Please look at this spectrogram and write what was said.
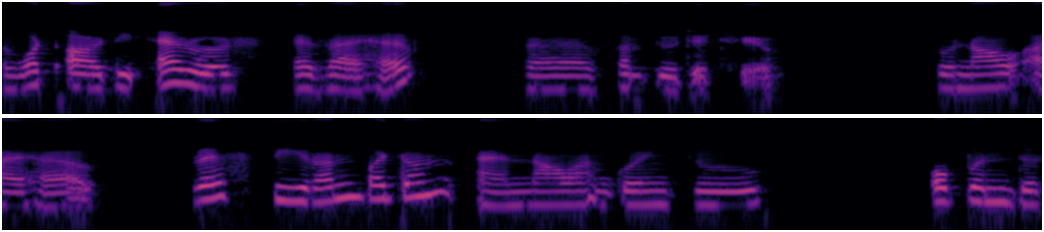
what are the errors as I have uh, computed here. So now I have pressed the run button and now I'm going to open this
